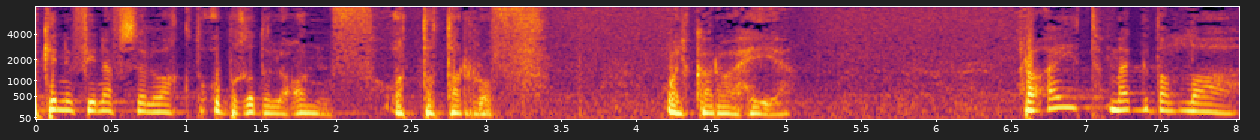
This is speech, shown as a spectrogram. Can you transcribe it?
لكني في نفس الوقت أبغض العنف والتطرف والكراهية. رأيت مجد الله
